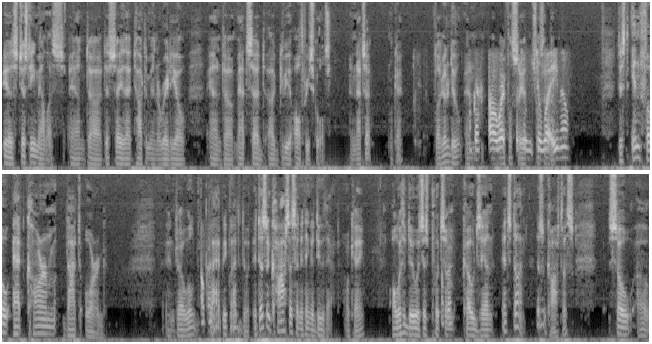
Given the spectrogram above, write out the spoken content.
is just email us and uh, just say that talk to me on the radio. And uh, Matt said uh, give you all three schools, and that's it. Okay. That's all you got to do. And okay. Oh, what? To, to, to what email? Just info at carm.org. and uh, we'll okay. glad, be glad to do it. It doesn't cost us anything to do that. Okay, all we have to do is just put okay. some codes in, and it's done. It doesn't cost us, so uh,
